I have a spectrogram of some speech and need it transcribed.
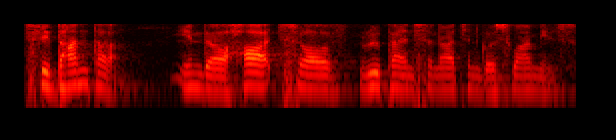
Siddhanta in the hearts of Rupa and Sanatan Goswamis.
